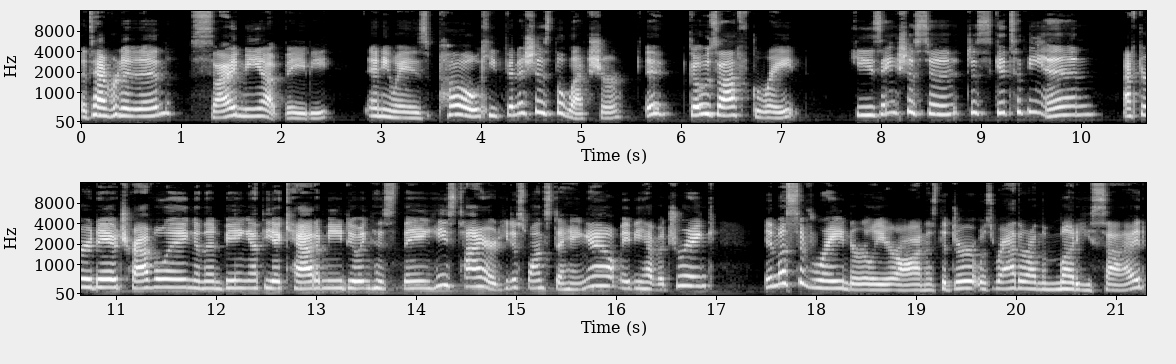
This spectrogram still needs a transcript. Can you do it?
a tavern and inn? Sign me up, baby. Anyways, Poe, he finishes the lecture. It goes off great. He's anxious to just get to the inn, after a day of traveling and then being at the academy doing his thing, he's tired. He just wants to hang out, maybe have a drink. It must have rained earlier on, as the dirt was rather on the muddy side.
